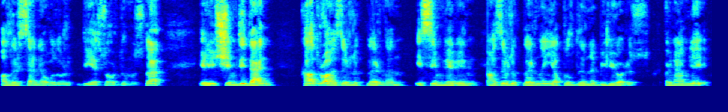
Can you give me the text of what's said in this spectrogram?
alırsa ne olur diye sorduğumuzda e, şimdiden kadro hazırlıklarının, isimlerin hazırlıklarının yapıldığını biliyoruz. Önemli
